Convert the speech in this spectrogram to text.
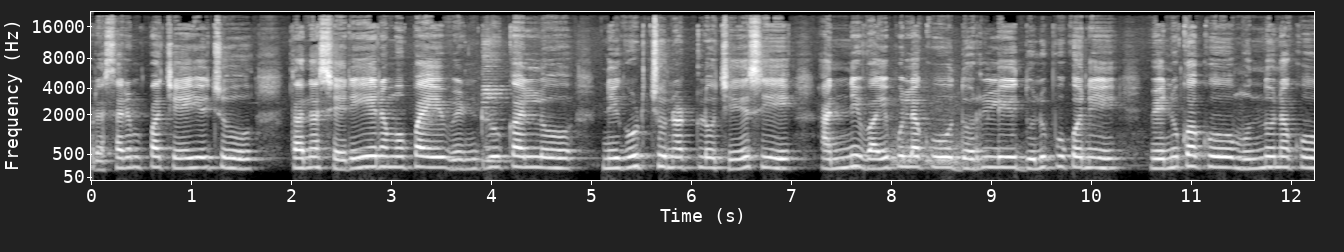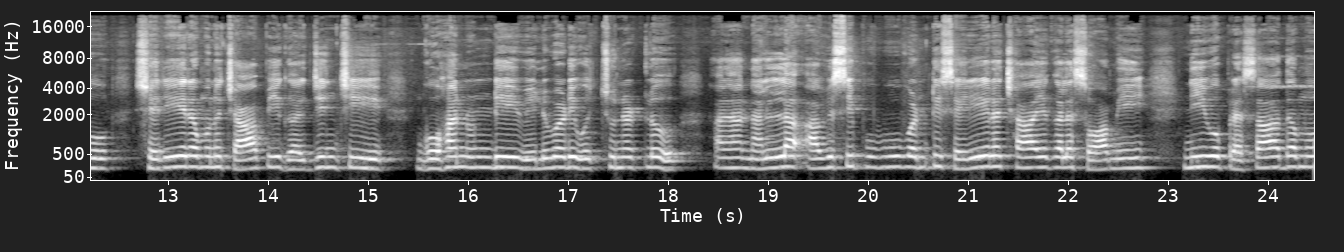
ప్రసరింపచేయుచు తన శరీరముపై వెండ్రుకల్లు నిగుడ్చునట్లు చేసి అన్ని వైపులకు దొర్లి దులుపుకొని వెనుకకు ముందునకు శరీరమును చాపి గర్జించి గుహ నుండి వెలువడి వచ్చునట్లు నల్ల అవిసి పువ్వు వంటి శరీర ఛాయ గల స్వామి నీవు ప్రసాదము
